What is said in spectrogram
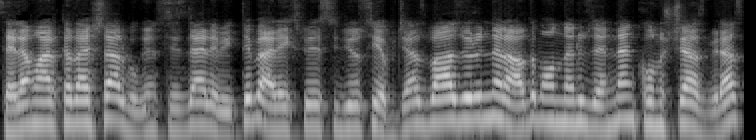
Selam arkadaşlar. Bugün sizlerle birlikte bir AliExpress videosu yapacağız. Bazı ürünler aldım. Onların üzerinden konuşacağız biraz.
